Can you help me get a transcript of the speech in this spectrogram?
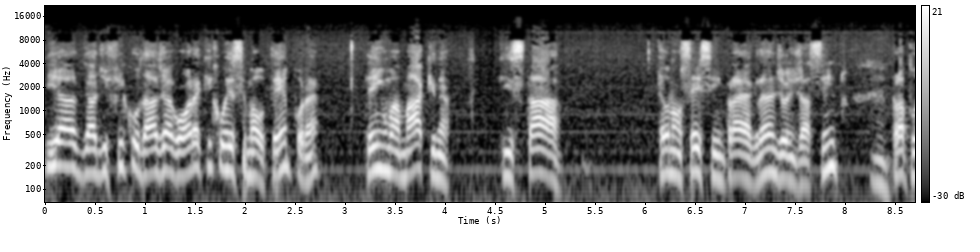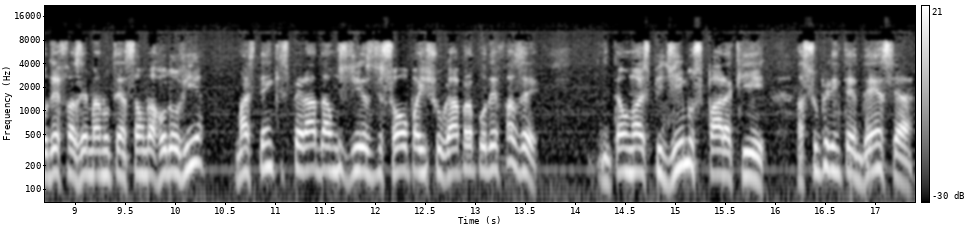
e a, a, dificuldade agora é que com esse mau tempo, né, tem uma máquina que está, eu não sei se em Praia Grande ou em Jacinto, hum. para poder fazer manutenção da rodovia, mas tem que esperar dar uns dias de sol para enxugar para poder fazer. Então, nós pedimos para que a superintendência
